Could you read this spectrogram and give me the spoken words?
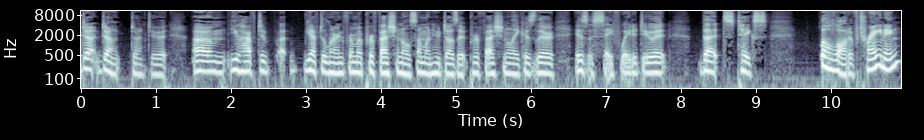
Don't don't don't do it. Um you have to uh, you have to learn from a professional, someone who does it professionally because there is a safe way to do it that takes a lot of training.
